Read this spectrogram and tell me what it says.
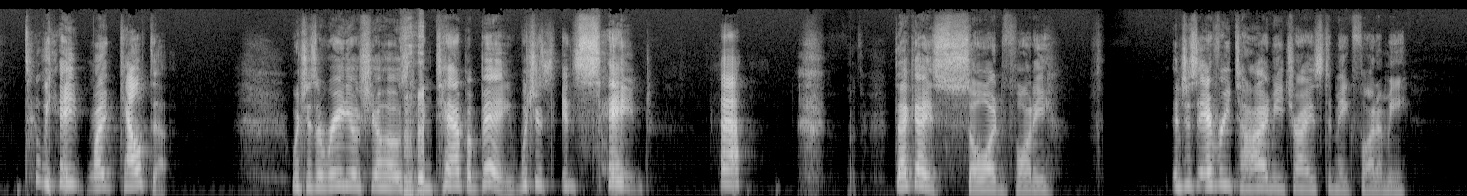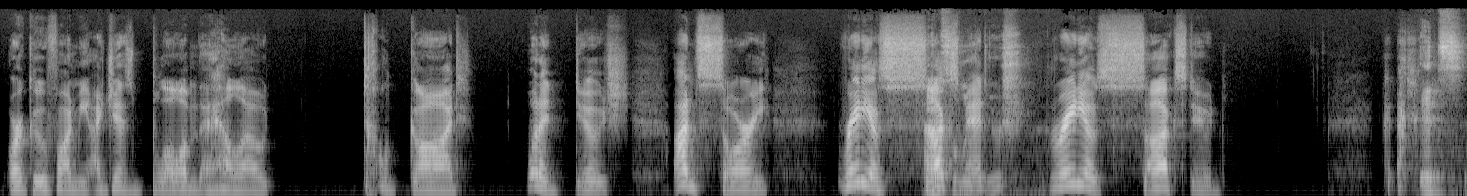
we hate Mike Calta, which is a radio show host in Tampa Bay, which is insane. that guy is so unfunny. And just every time he tries to make fun of me or goof on me, I just blow him the hell out. Oh God, what a douche! I'm sorry. Radio sucks, Absolute man. douche. Radio sucks, dude. It's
